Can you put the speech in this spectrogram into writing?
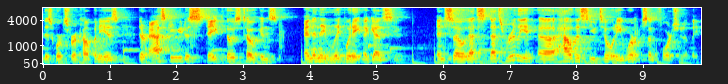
this works for a company is they're asking you to stake those tokens and then they liquidate against you. And so that's that's really uh, how this utility works, unfortunately.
